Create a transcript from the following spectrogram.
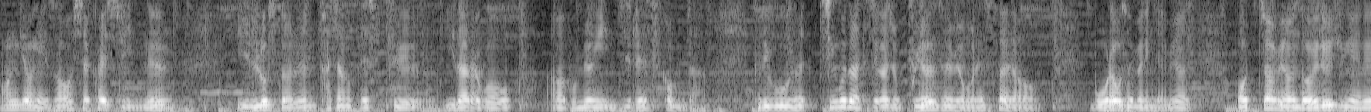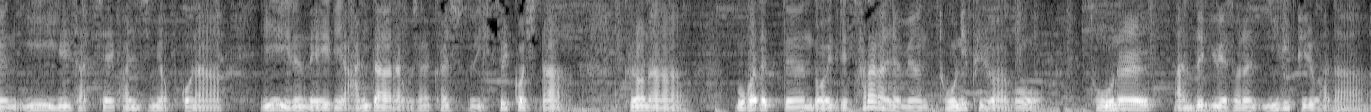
환경에서 시작할 수 있는 일로서는 가장 베스트이다라고 아마 분명히 인지를 했을 겁니다. 그리고 친구들한테 제가 좀 부연 설명을 했어요. 뭐라고 설명했냐면 어쩌면 너희들 중에는 이 일 자체에 관심이 없거나 이 일은 내 일이 아니다라고 생각할 수도 있을 것이다. 그러나 뭐가 됐든 너희들이 살아가려면 돈이 필요하고 돈을 만들기 위해서는 일이 필요하다.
